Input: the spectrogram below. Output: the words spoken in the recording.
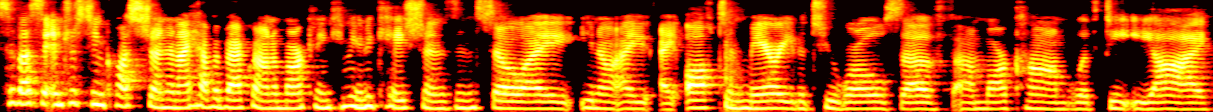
So that's an interesting question. And I have a background in marketing communications. And so I, you know, I, I often marry the two roles of um, Marcom with DEI.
